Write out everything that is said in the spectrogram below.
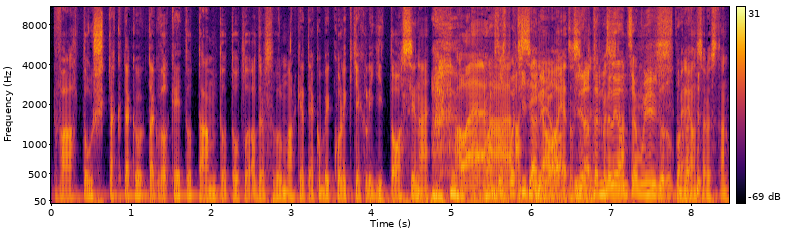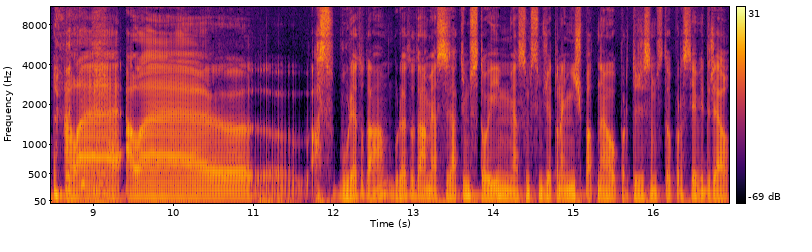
dva, to už tak, tak, tak velké to tam, to total addressable market, jakoby kolik těch lidí, to asi ne. Ale Máš to spočítaný, jo, je to že na ten milion se můžeš dostat. Milion se dostanu. Ale, ale as, bude to tam, bude to tam, já si zatím stojím, já si myslím, že to není špatného, protože jsem si to prostě vydřel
